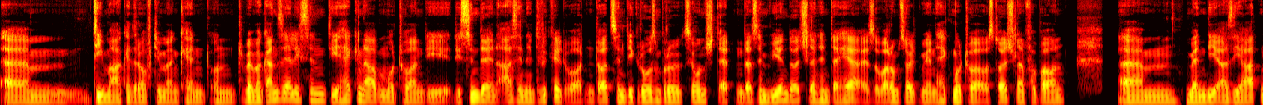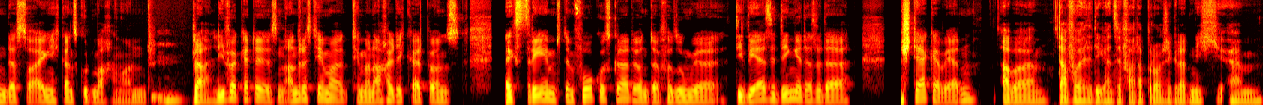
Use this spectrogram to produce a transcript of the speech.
ähm, die Marke drauf, die man kennt. Und wenn wir ganz ehrlich sind, die Hecknabenmotoren, die, die sind ja in Asien entwickelt worden. Dort sind die großen Produktionsstätten. Da sind wir in Deutschland hinterher. Also warum sollten wir einen Heckmotor aus Deutschland verbauen, ähm, wenn die Asiaten das so eigentlich ganz gut machen? Und mhm. klar, Lieferkette ist ein anderes Thema. Thema Nachhaltigkeit bei uns extremst im Fokus gerade. Und da versuchen wir diverse Dinge, dass wir da stärker werden. Aber davor hätte die ganze Fahrradbranche gerade nicht ähm,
